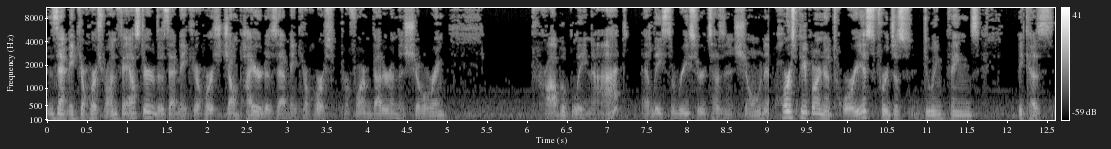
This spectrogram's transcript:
Does that make your horse run faster? Does that make your horse jump higher? Does that make your horse perform better in the show ring? Probably not. At least the research hasn't shown it. Horse people are notorious for just doing things because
